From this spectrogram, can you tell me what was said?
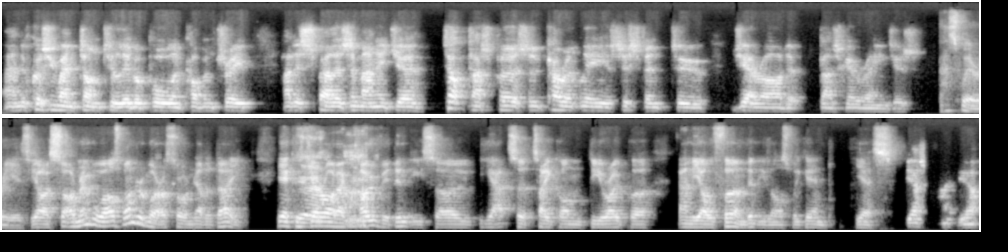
And of course, he went on to Liverpool and Coventry. Had a spell as a manager, top class person, currently assistant to Gerrard at Glasgow Rangers. That's where he is. Yeah, I, saw, I remember. I was wondering where I saw him the other day. Yeah, because yeah. Gerrard had COVID, didn't he? So he had to take on the Europa and the Old Firm, didn't he, last weekend? Yes. Yes. Yeah.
